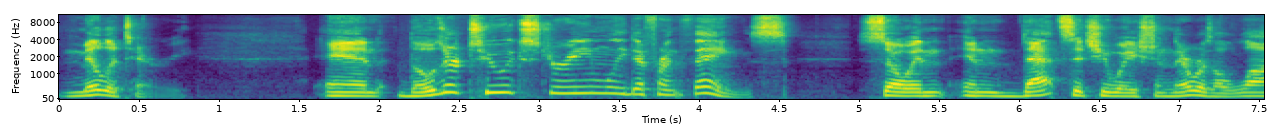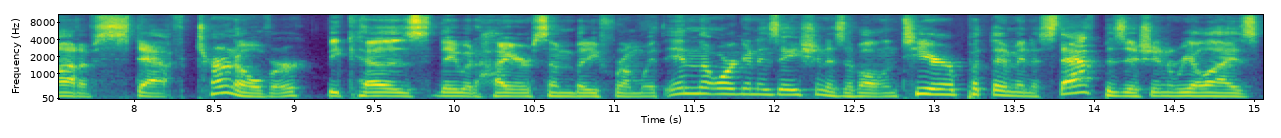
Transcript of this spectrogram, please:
military. And those are two extremely different things. So in in that situation, there was a lot of staff turnover because they would hire somebody from within the organization as a volunteer, put them in a staff position, realize,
